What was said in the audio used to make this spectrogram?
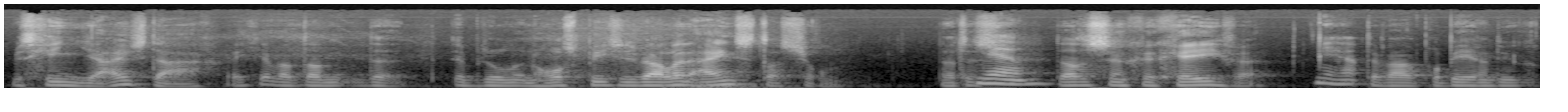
Misschien juist daar, weet je, want dan, de, ik bedoel, een hospice is wel een eindstation. Dat is, Ja. dat is een gegeven. Ja. Terwijl we proberen natuurlijk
